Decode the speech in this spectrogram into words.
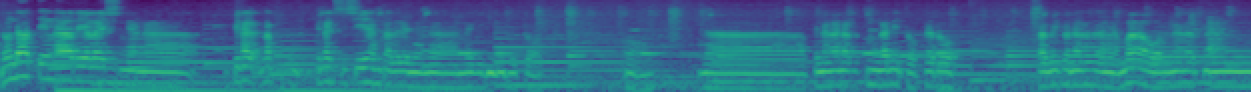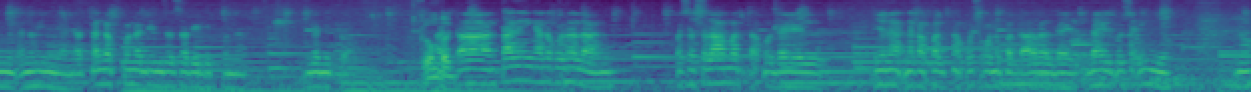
Noong dati na-realize niya na, pinag, na pinagsisihan talaga niya na naging ganito. Na pinanganak akong ganito pero sabi ko na sa kanya, ma, huwag na natin anuhin yan. At tanggap ko na din sa sarili ko na ganito. Kumbag At ah, ang tanging ano ko na lang, pasasalamat ako dahil yun na, nakapagtapos ako ng pag-aaral dahil, dahil po sa inyo. No?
